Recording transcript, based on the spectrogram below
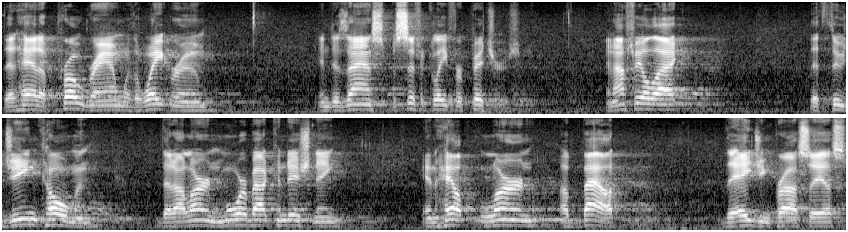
that had a program with a weight room and designed specifically for pitchers. And I feel like that through Gene Coleman that I learned more about conditioning and helped learn about the aging process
